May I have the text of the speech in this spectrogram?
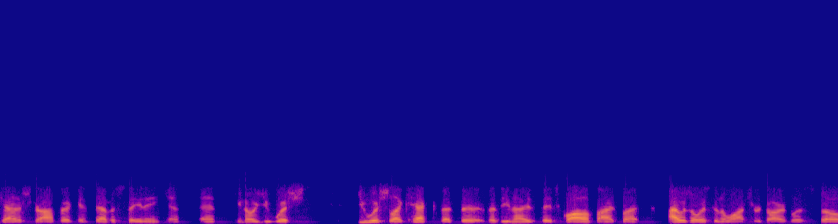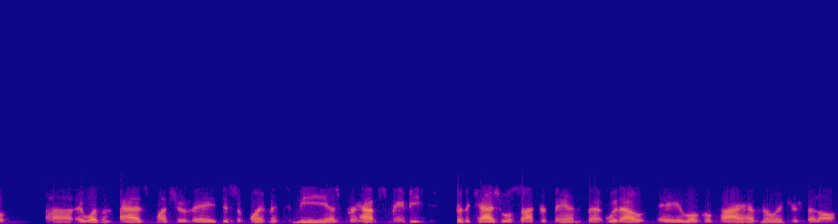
catastrophic and devastating, and and you know you wish you wish like heck that the that the United States qualified, but I was always going to watch regardless. So uh, it wasn't as much of a disappointment to me as perhaps maybe for the casual soccer fans that without a local tie have no interest at all.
